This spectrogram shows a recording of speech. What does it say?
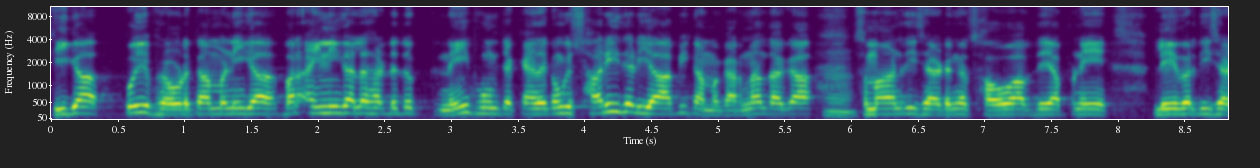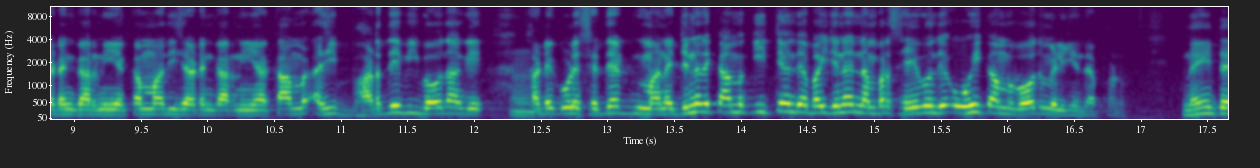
ਠੀਕ ਆ ਕੋਈ ਫਰਾਡ ਕੰਮ ਨਹੀਂਗਾ ਪਰ ਇੰਨੀ ਗੱਲ ਸਾਡੇ ਤੋਂ ਨਹੀਂ ਫੋਨ ਚੱਕਿਆ ਜਾਂਦਾ ਕਿਉਂਕਿ ਸਾਰੀ ਦਿਹਾੜੀ ਆਪ ਹੀ ਕੰਮ ਕਰਨਾ ਹੁੰਦਾਗਾ। ਸਮਾਨ ਦੀ ਸੈਟਿੰਗ 100 ਆਪਦੇ ਆਪਣੇ ਲੇਬਰ ਦੀ ਸੈਟਿੰਗ ਕਰਨੀ ਆ ਕੰਮਾਂ ਦੀ ਸੈਟਿੰਗ ਕਰਨੀ ਆ ਕੰਮ ਅਸੀਂ ਫੜਦੇ ਵੀ ਬਹੁਤਾਂਗੇ ਸਾਡੇ ਕੋਲੇ ਸਿੱਧੇ ਮਨ ਜਿਨ੍ਹਾਂ ਦੇ ਕੰਮ ਕੀਤੇ ਹੁੰਦੇ ਆ ਬਾਈ ਜਿਨ੍ਹਾਂ ਦੇ ਨੰਬਰ ਸੇਵ ਹੁੰਦੇ ਉਹੀ ਕੰਮ ਬਹੁਤ ਮਿਲ ਜਾਂਦਾ ਆਪਾਂ ਨੂੰ। ਨਹੀਂ ਤੇ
